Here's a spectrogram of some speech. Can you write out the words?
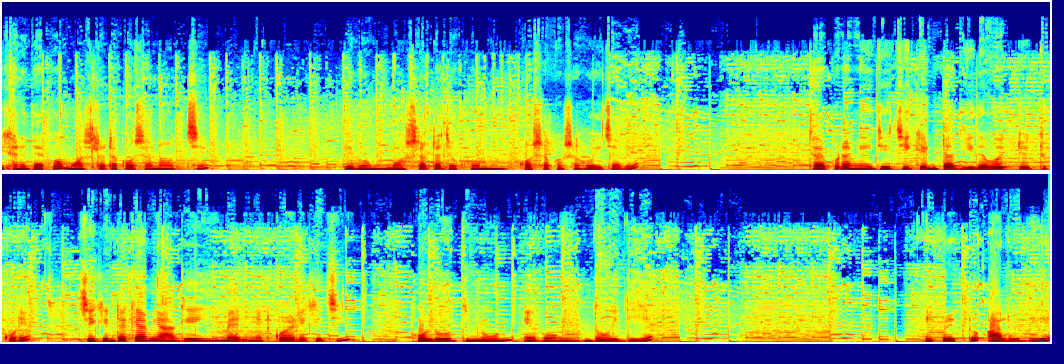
এখানে দেখো মশলাটা কষানো হচ্ছে। এবং মশলাটা যখন কষা কষা হয়ে যাবে, তারপর আমি এই যে চিকেনটা দিয়ে দেবো একটু একটু করে। চিকেনটাকে আমি আগেই ম্যারিনেট করে রেখেছি, হলুদ, নুন এবং দই দিয়ে। এরপর একটু আলু দিয়ে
